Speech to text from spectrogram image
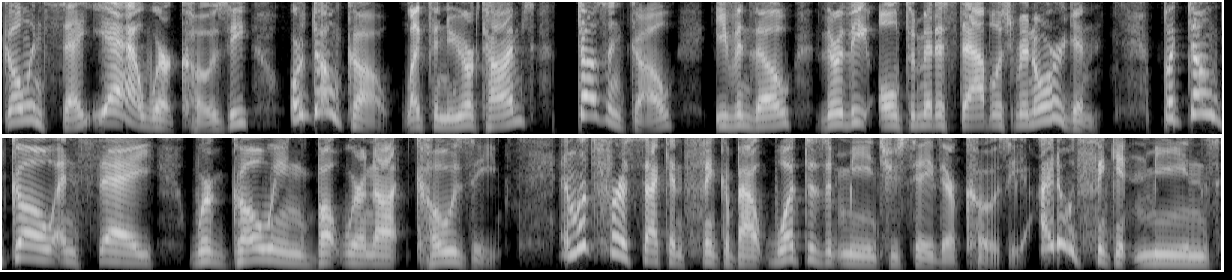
Go and say, yeah, we're cozy, or don't go, like the New York Times doesn't go, even though they're the ultimate establishment organ. But don't go and say, we're going, but we're not cozy. And let's for a second think about what does it mean to say they're cozy. I don't think it means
